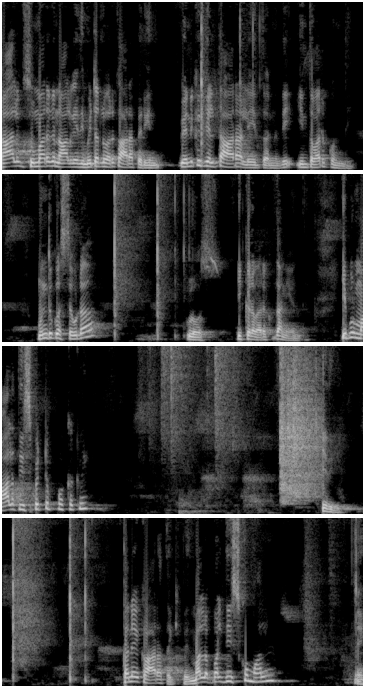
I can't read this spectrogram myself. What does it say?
నాలుగు సుమారుగా నాలుగైదు మీటర్ల వరకు ఆరా పెరిగింది. వెనుకకి వెళ్తే ఆరా లేదు అన్నది ఇంతవరకు ఉంది. ముందుకు వస్తే కూడా క్లోజ్. ఇక్కడ వరకు దాని ఇప్పుడు మాల తీసిపెట్టు పక్కకి. ఇది తన యొక్క ఆరా తగ్గిపోయింది. మళ్ళీ మళ్ళీ తీసుకో మాలని. ఏ.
